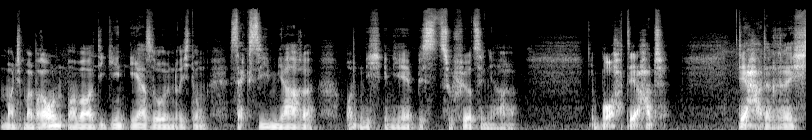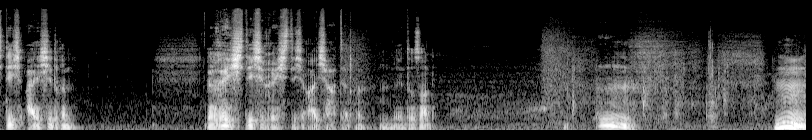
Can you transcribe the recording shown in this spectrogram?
manchmal braun, aber die gehen eher so in Richtung sechs, sieben Jahre und nicht in je bis zu 14 Jahre. Boah, der hat, der hat richtig Eiche drin. Richtig, richtig Eiche hat der drin. Hm, interessant. Mm. Mm.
